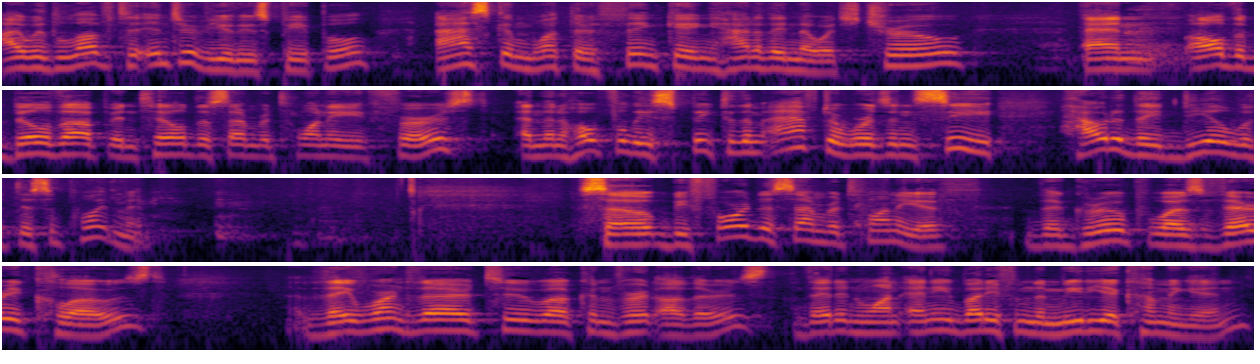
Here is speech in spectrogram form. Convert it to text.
I would love to interview these people, ask them what they're thinking, how do they know it's true, and all the build up until December 21st, and then hopefully speak to them afterwards and see how did they deal with disappointment. So before December 20th, the group was very closed. They weren't there to uh, convert others. They didn't want anybody from the media coming in.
